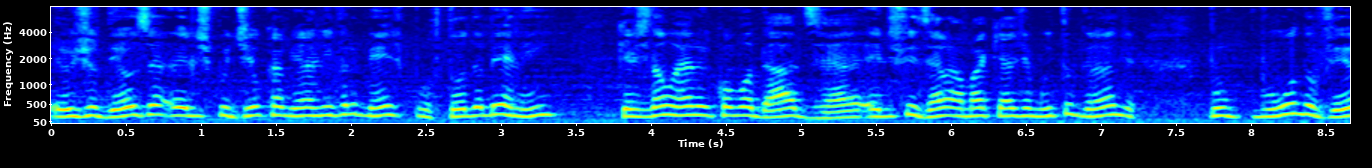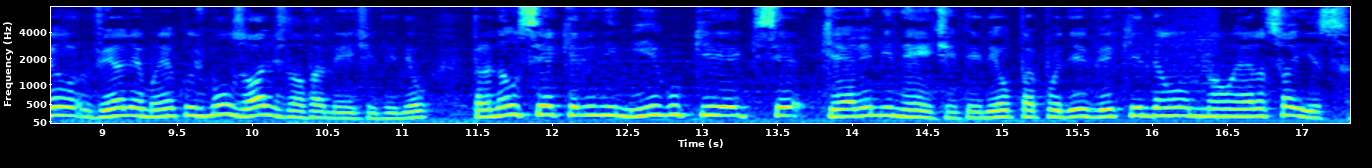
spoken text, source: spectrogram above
E os judeus eles podiam caminhar livremente por toda Berlim, que eles não eram incomodados. É, eles fizeram uma maquiagem muito grande para o mundo ver, ver a Alemanha com os bons olhos novamente, entendeu? Para não ser aquele inimigo que, que, que era iminente, entendeu? Para poder ver que não, não era só isso.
